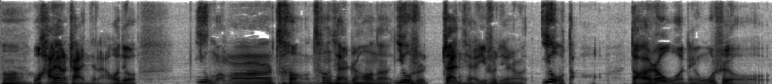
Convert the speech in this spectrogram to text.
嗯。我还想站起来，我就又慢慢慢慢蹭蹭起来之后呢，又是站起来一瞬间，然后又倒，倒下之后我那屋是有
